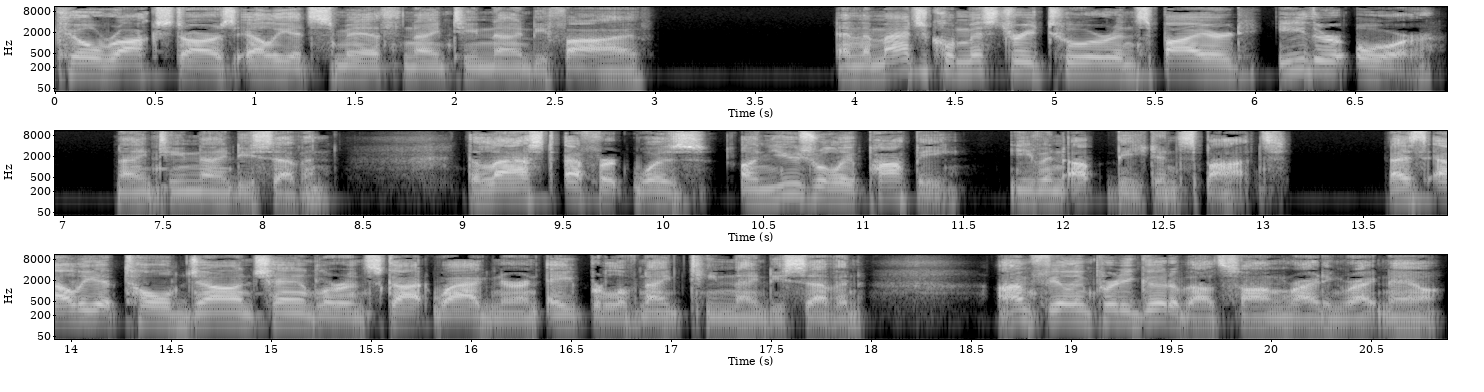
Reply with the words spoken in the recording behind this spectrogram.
Kill Rock Stars' Elliott Smith, 1995, and the Magical Mystery Tour inspired Either Or, 1997. The last effort was unusually poppy, even upbeat in spots. As Elliott told John Chandler and Scott Wagner in April of 1997, I'm feeling pretty good about songwriting right now.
